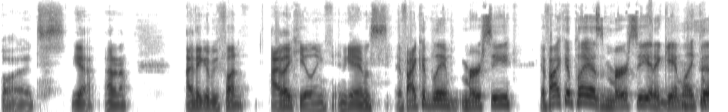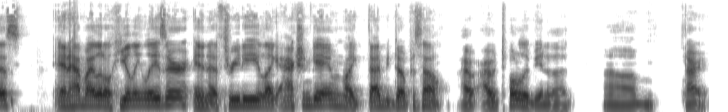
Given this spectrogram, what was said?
but yeah, I don't know. I think it'd be fun. I like healing in games. If I could play Mercy, if I could play as Mercy in a game like this and have my little healing laser in a 3D like action game, like that'd be dope as hell. I, I would totally be into that. Um, all right.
